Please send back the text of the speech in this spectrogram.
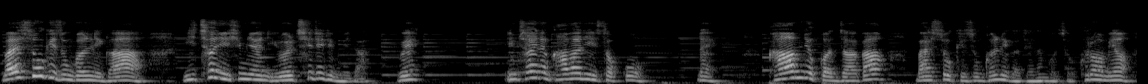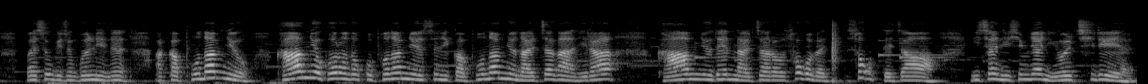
말소 기준 권리가 2020년 2월 7일입니다. 왜? 임차인은 가만히 있었고, 네. 가압류권자가 말소 기준 권리가 되는 거죠. 그러면 말소 기준 권리는 아까 본압류, 가압류 걸어놓고 본압류 했으니까 본압류 날짜가 아니라 가압류된 날짜로 소급, 소급되죠. 2020년 2월 7일.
